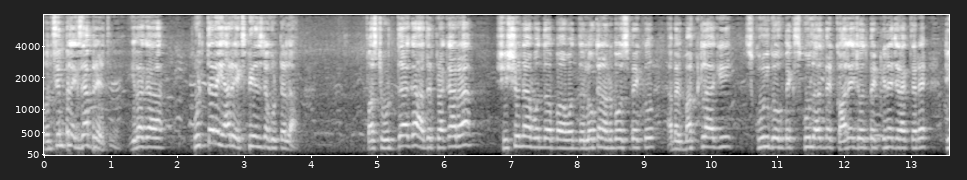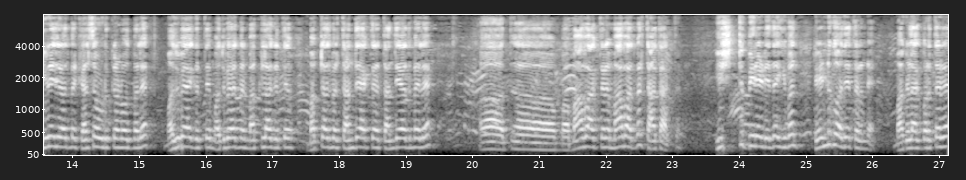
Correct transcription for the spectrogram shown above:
ಒಂದು ಸಿಂಪಲ್ ಎಕ್ಸಾಂಪಲ್ ಹೇಳ್ತೀನಿ. ಇವಾಗ ಹುಟ್ಟರೆ ಯಾರು ಎಕ್ಸ್ಪೀರಿಯನ್ಸ್ಡ್ ಹುಟ್ಟಲ್ಲ? ಫಸ್ಟ್ ಹುಟ್ಟಿದಾಗ ಅದ್ರ ಪ್ರಕಾರ ಶಿಶುನ ಒಂದು ಒಬ್ಬ- ಒಂದು ಲೋಕನ ಅನುಭವಿಸ್ಬೇಕು, ಆಮೇಲೆ ಮಕ್ಕಳಾಗಿ ಸ್ಕೂಲ್ಗೆ ಹೋಗ್ಬೇಕು ಸ್ಕೂಲ್ ಆದ್ಮೇಲೆ ಕಾಲೇಜ್ ಓದ್ಬೇಕು ಟೀನೇಜರ್ ಆಗ್ತಾರೆ. ಟೀನೇಜರ್ ಆದ್ಮೇಲೆ ಕೆಲಸ ಹುಡ್ಕೊಂಡು ಹೋದ್ಮೇಲೆ ಮದುವೆ ಆಗುತ್ತೆ, ಮದುವೆ ಆದ್ಮೇಲೆ ಮಕ್ಕಳಾಗುತ್ತೆ, ಮಕ್ಕಳಾದ್ಮೇಲೆ ತಂದೆ ಆಗ್ತಾರೆ, ತಂದೆ ಆದ್ಮೇಲೆ ಮಾವ ಆಗ್ತಾರೆ, ಮಾವ ಆದ್ಮೇಲೆ ತಾತ ಆಗ್ತಾರೆ. ಇಷ್ಟು ಪೀರಿಯಡ್ ಇದೆ ಇವನ್ ಹೆಣ್ಣಿಗೂ ಅದೇ ಥರನೇ ಮಗಳಾಗಿ ಬರ್ತಾರೆ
